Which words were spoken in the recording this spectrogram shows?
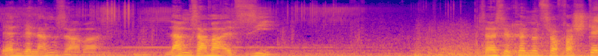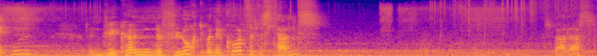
werden wir langsamer. Langsamer als sie. Das heißt, wir können uns zwar verstecken und wir können eine Flucht über eine kurze Distanz. Was war das?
